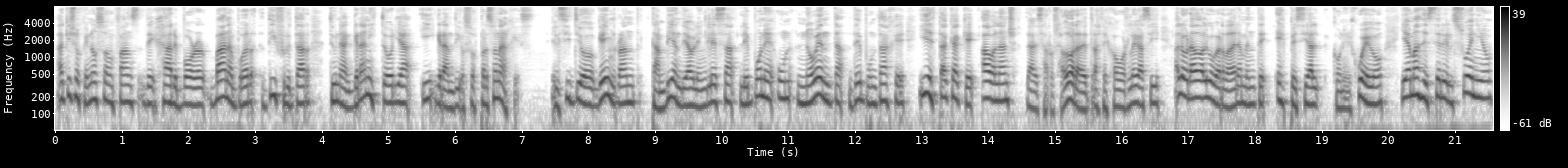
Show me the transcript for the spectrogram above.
aquellos que no son fans de Harry Potter van a poder disfrutar de una gran historia y grandiosos personajes. El sitio GameRant, también de habla inglesa, le pone un 90 de puntaje y destaca que Avalanche, la desarrolladora detrás de Hogwarts Legacy, ha logrado algo verdaderamente especial con el juego y además de ser el sueño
